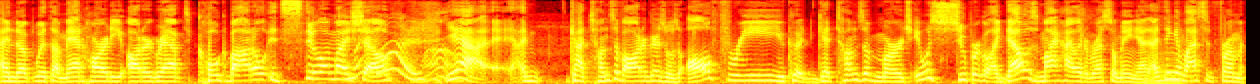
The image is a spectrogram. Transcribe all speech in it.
End up with a Matt Hardy autographed Coke bottle. It's still on my shelf. gosh. Yeah. I, Got tons of autographs. It was all free. You could get tons of merch. It was super cool. Like that was my highlight of WrestleMania. I think it lasted from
